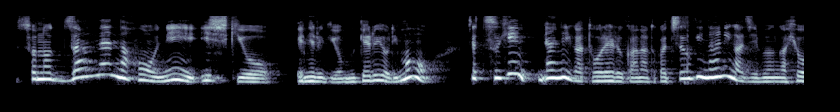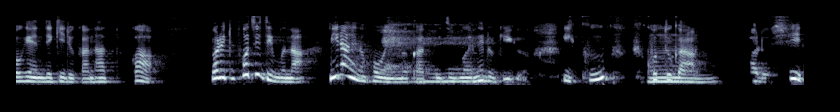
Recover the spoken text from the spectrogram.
う。その残念な方に意識を、エネルギーを向けるよりも、じゃあ次何が取れるかなとか、次何が自分が表現できるかなとか、割とポジティブな未来の方に向かって自分はエネルギーが行くことがあるし、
